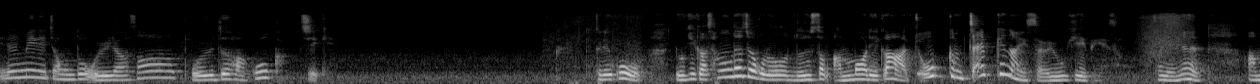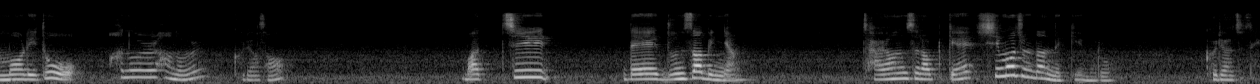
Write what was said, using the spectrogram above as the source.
1mm 정도 올려서 볼드하고 각지게 그리고 여기가 상대적으로 눈썹 앞머리가 조금 짧게 나 있어요 여기에 비해서 그래서 얘는 앞머리도 한 올 한 올 그려서 마치 내 눈썹인 양 자연스럽게 심어준다는 느낌으로 그려주세요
